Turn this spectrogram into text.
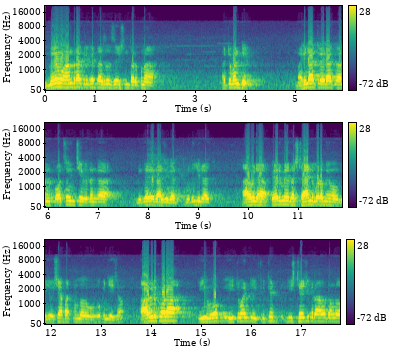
మేము ఆంధ్ర క్రికెట్ అసోసియేషన్ తరఫున అటువంటి మహిళా క్రీడాకారులను ప్రోత్సహించే విధంగా మిథిలి రాజు గారు మిథిలి రాజు ఆవిడ పేరు మీద స్టాండ్ కూడా మేము విశాఖపట్నంలో ఓపెన్ చేసాం ఆవిడ కూడా ఈ ఓప్ ఇటువంటి క్రికెట్ ఈ స్టేజ్కి రావడంలో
